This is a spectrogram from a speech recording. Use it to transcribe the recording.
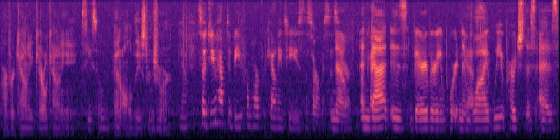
Harford County, Carroll County, Cecil. and all of the Eastern Shore. Yep. So do you have to be from Harford County to use the services No, there? and Okay. that is very, very important and Yes. why we approach this as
